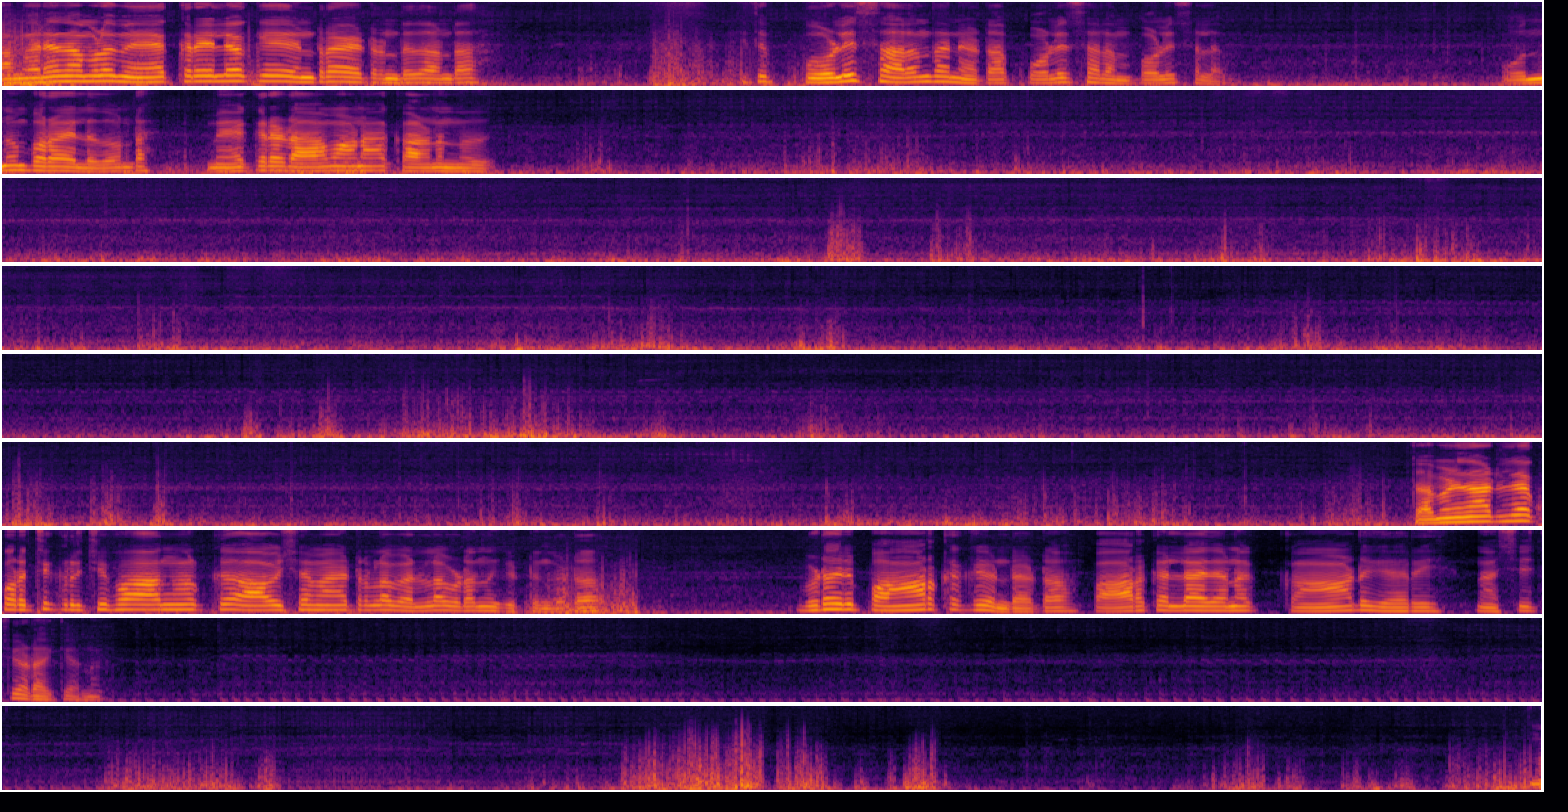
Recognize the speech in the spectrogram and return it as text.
അങ്ങനെ നമ്മൾ മേക്കരയിലൊക്കെ എന്റർ ആയിട്ടുണ്ട് കണ്ട ഇത് പൊളി സ്ഥലം തന്നെ കേട്ടോ പൊളി സ്ഥലം പൊളി സ്ഥലം ഒന്നും പറയല്ലോ അതുകൊണ്ട് മേക്കര ഡാമാണ് ആ കാണുന്നത്. തമിഴ്നാട്ടിലെ കുറച്ച് കൃഷി ഭാഗങ്ങൾക്ക് ആവശ്യമായിട്ടുള്ള വെള്ളം ഇവിടെ നിന്ന് കിട്ടും കേട്ടോ. ഇവിടെ ഒരു പാർക്കൊക്കെ ഉണ്ട് കേട്ടോ. പാർക്കല്ല ഇതാണ് കാട് കയറി നശിച്ച് കിടക്കുകയാണ്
